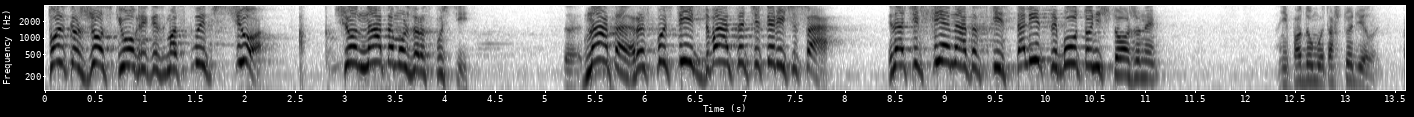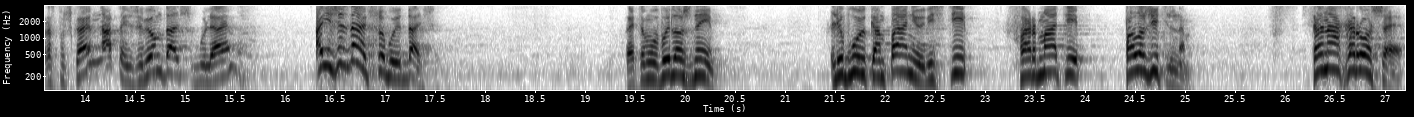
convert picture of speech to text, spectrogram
Только жесткий окрик из Москвы, все. Все НАТО можно распустить. Э, НАТО распустить 24 часа. Иначе все натовские столицы будут уничтожены. Они подумают, а что делать? Распускаем НАТО и живем дальше, гуляем. Они же знают, что будет дальше. Поэтому вы должны любую кампанию вести в формате положительном. Страна хорошая,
